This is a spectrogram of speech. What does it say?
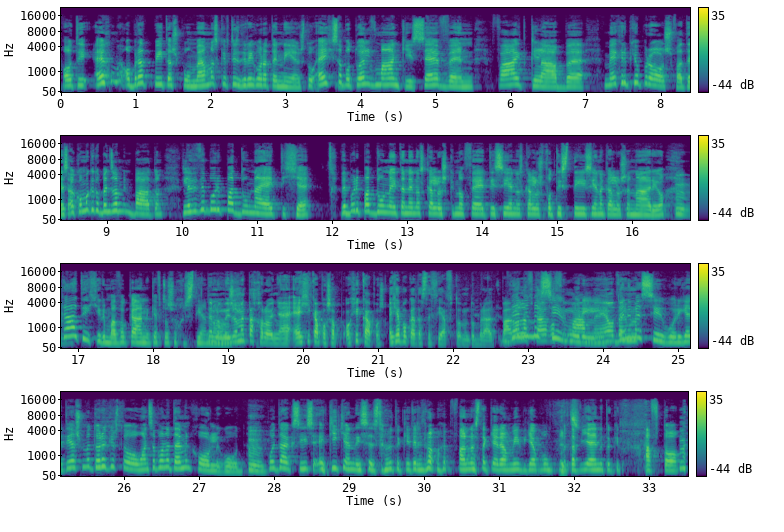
ότι έχουμε ο Brad Pitt, ας πούμε, άμα σκεφτείς γρήγορα ταινίες του, έχεις από 12 Monkeys, 7, Fight Club, ε, μέχρι πιο πρόσφατες, ακόμα και τον Benjamin Button. Δηλαδή δεν μπορεί παντού να έτυχε. Δεν μπορεί παντού να ήταν ένας καλός σκηνοθέτης ή ένας καλός φωτιστής ή ένα καλό σενάριο. Κάτι έχει ρημαδοκάνει και αυτός ο Χριστιανός. Δεν νομίζω με τα χρόνια έχει κάπως, απ- όχι κάπως, έχει αποκατασταθεί αυτό με τον Brad. Παρ' δεν όλα είμαι αυτά, εγώ σίγουρη. θυμάμαι όταν δεν ήμουν- είμαι σίγουρη. Γιατί, ας πούμε, τώρα και στο Once Upon a Time in Hollywood, που εντάξει, είσαι, εκεί κι αν είσαι στο- με το κίτρινο πάνω στα κεραμίδια που μεταβγαίνει το κίτρινο. Αυτό. ε,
